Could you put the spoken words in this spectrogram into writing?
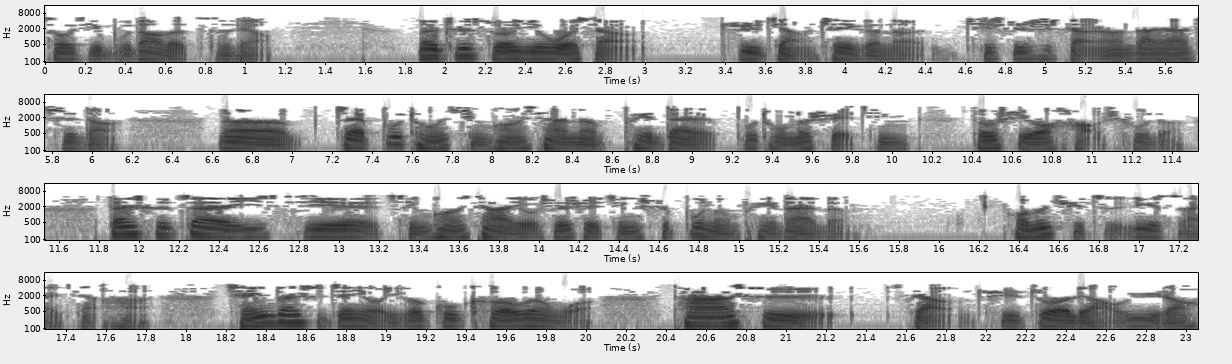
搜集不到的资料。那之所以我想去讲这个呢，其实是想让大家知道。那在不同情况下呢，佩戴不同的水晶都是有好处的，但是在一些情况下，有些水晶是不能佩戴的。我们举例子来讲哈，前一段时间有一个顾客问我，他是想去做疗愈，然后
